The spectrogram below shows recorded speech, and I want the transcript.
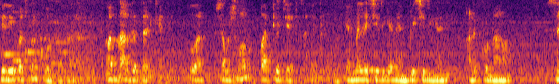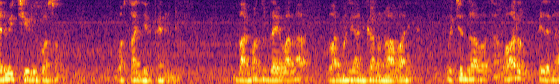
తెలియపరచమని కోరుకుంటున్నారండి పద్నాలుగో తారీఖు అండి. వారి సంవత్సరం పార్టీలో చేరుతానండి. ఎమ్మెల్యే సీటు కానీ ఎంపీ సీటు కానీ అడగకున్నాను సర్వీస్ చేయడం కోసం వస్తానని చెప్పానండి. భగవంతుడి దయ వల్ల వారు మళ్ళీ అధికారం రావాలి. వచ్చిన తర్వాత వారు ఏదైనా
